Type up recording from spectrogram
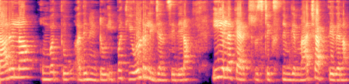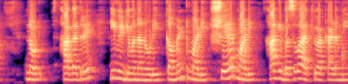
ಯಾರೆಲ್ಲ ಒಂಬತ್ತು, ಹದಿನೆಂಟು ಇಪ್ಪತ್ತೇಳರಲ್ಲಿ ಜನಿಸಿದ್ದೀರಾ ಈ ಎಲ್ಲ ಕ್ಯಾರೆಕ್ಟರಿಸ್ಟಿಕ್ಸ್ ನಿಮಗೆ ಮ್ಯಾಚ್ ಆಗ್ತಿದೆನಾ? ನೋಡಿ, ಹಾಗಾದ್ರೆ ಈ ವಿಡಿಯೋವನ್ನ ನೋಡಿ ಕಮೆಂಟ್ ಮಾಡಿ ಶೇರ್ ಮಾಡಿ. ಹಾಗೆ ಬಸವ ಆಕ್ಯೂ ಅಕಾಡೆಮಿ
